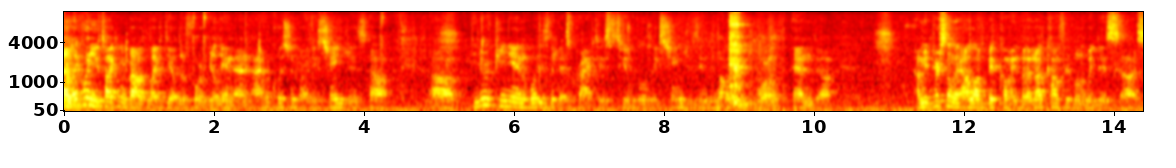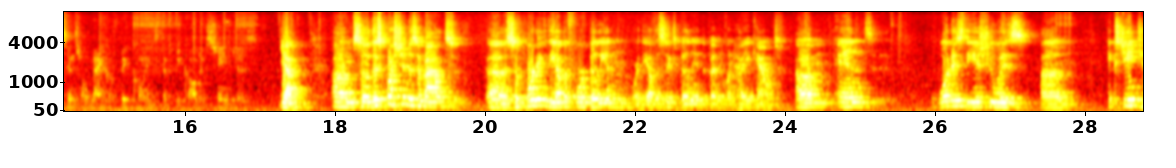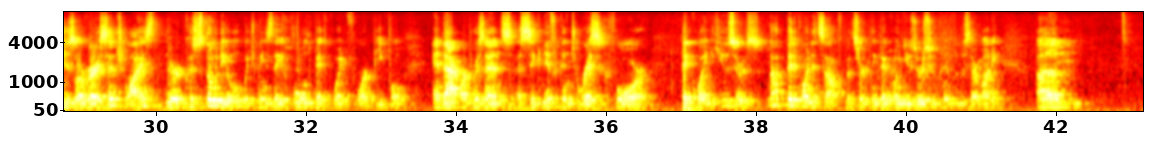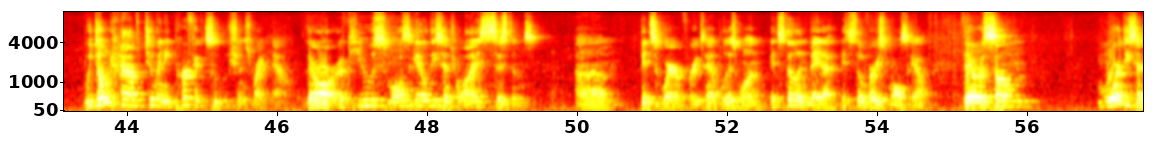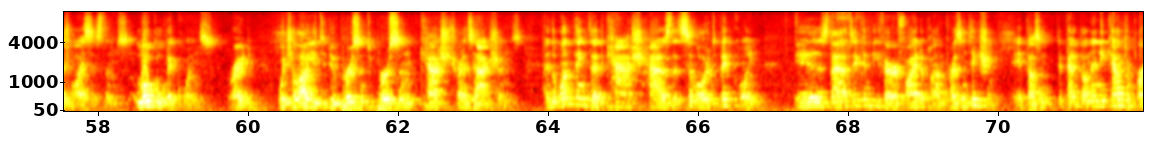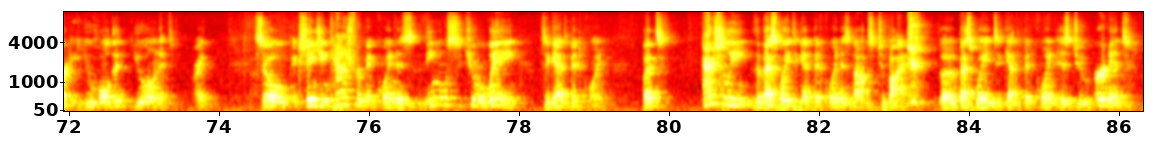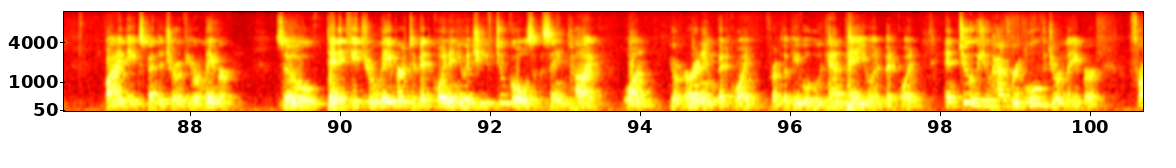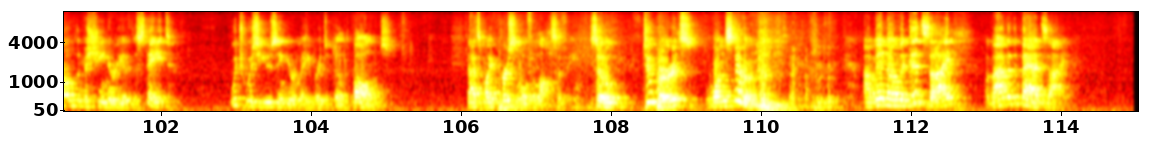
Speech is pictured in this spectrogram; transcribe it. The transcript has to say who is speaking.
Speaker 1: I like when you're talking about like the other four billion, and I have a question about exchanges. Uh, uh, in your opinion, what is the best practice to build exchanges in the developing world? And uh, I mean, personally, I love Bitcoin, but I'm not comfortable with this uh, central bank of Bitcoins that we call exchanges.
Speaker 2: Yeah. Um, so this question is about uh, supporting the other 4 billion or the other 6 billion, depending on how you count. Um, and what is the issue is um, exchanges are very centralized. They're custodial, which means they hold Bitcoin for people. And that represents a significant risk for Bitcoin users, not Bitcoin itself, but certainly Bitcoin users who can lose their money. Um, we don't have too many perfect solutions right now. There are a few small-scale decentralized systems. Um, BitSquare, for example, is one. It's still in beta. It's still very small scale. There are some more decentralized systems, LocalBitcoins, right, which allow you to do person-to-person -person cash transactions. And the one thing that cash has that's similar to Bitcoin is that it can be verified upon presentation. It doesn't depend on any counterparty. You hold it, you own it, right? So exchanging cash for Bitcoin is the most secure way to get Bitcoin. But actually, the best way to get Bitcoin is not to buy it. The best way to get Bitcoin is to earn it by the expenditure of your labor. So dedicate your labor to Bitcoin and you achieve two goals at the same time. One, you're earning Bitcoin from the people who can pay you in Bitcoin. And two, you have removed your labor from the machinery of the state, which was using your labor to build bombs. That's my personal philosophy. So two birds, one stone. I'm in on the good side, I'm out of the bad side.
